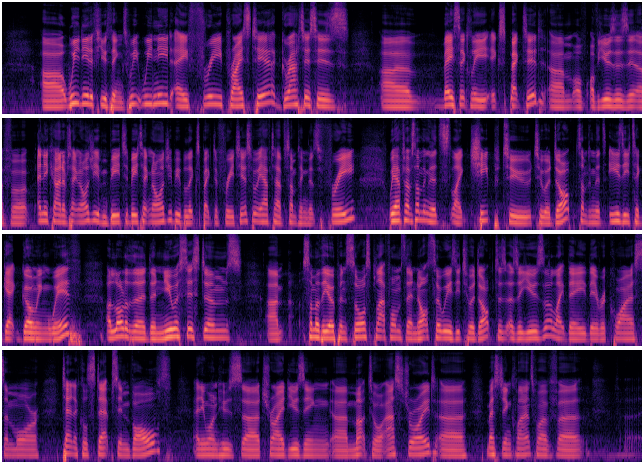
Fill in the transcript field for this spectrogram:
uh, we need a few things. We, we need a free price tier. Gratis is uh, basically expected um, of, of, users uh, for any kind of technology, even B2B technology. People expect a free tier, so we have to have something that's free. We have to have something that's like cheap to, to adopt, something that's easy to get going with. A lot of the, the newer systems, um, some of the open source platforms, they're not so easy to adopt as, as a user. Like they, they require some more technical steps involved. Anyone who's uh, tried using uh, Mutt or Asteroid uh, messaging clients will have uh,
